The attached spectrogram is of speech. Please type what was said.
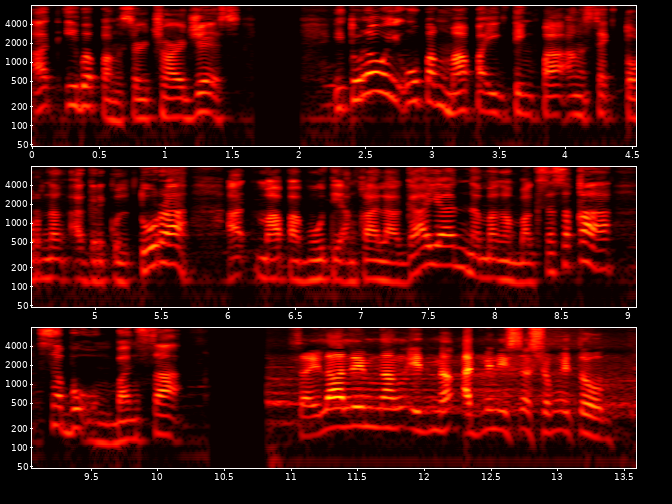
at iba pang surcharges. Ito raw ay upang mapaigting pa ang sektor ng agrikultura at mapabuti ang kalagayan ng mga magsasaka sa buong bansa. Sa ilalim ng administrasyong ito,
